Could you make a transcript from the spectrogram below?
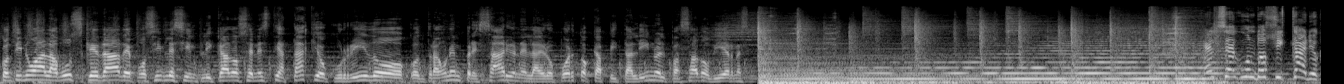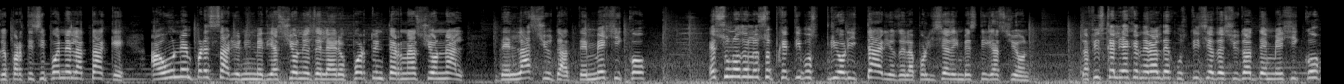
Continúa la búsqueda de posibles implicados en este ataque ocurrido contra un empresario en el aeropuerto capitalino el pasado viernes. El segundo sicario que participó en el ataque a un empresario en inmediaciones del Aeropuerto Internacional de la Ciudad de México es uno de los objetivos prioritarios de la Policía de Investigación. La Fiscalía General de Justicia de Ciudad de México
